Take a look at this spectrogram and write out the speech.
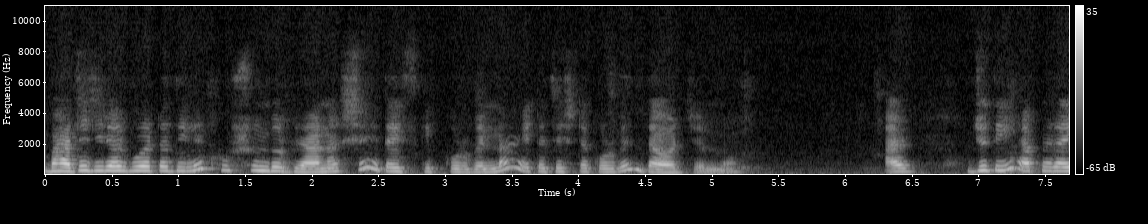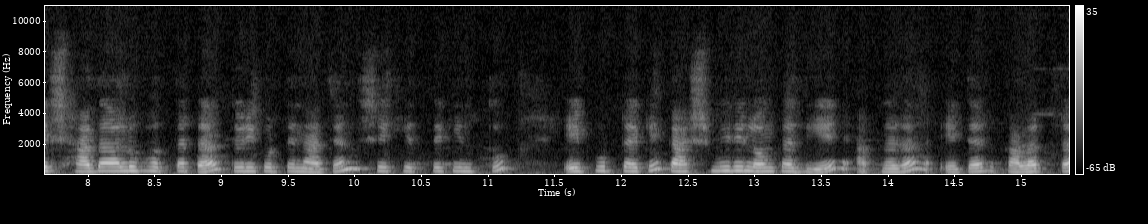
ভাজা জিরার গুঁড়াটা দিলে খুব সুন্দর গ্রান আসে, এটা স্কিপ করবেন না, এটা চেষ্টা করবেন দেওয়ার জন্য। আর যদি আপনারা এই সাদা আলু ভর্তাটা তৈরি করতে না চান, সেক্ষেত্রে কিন্তু এই পুরটাকে কাশ্মীরি লঙ্কা দিয়ে আপনারা এটার কালারটা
